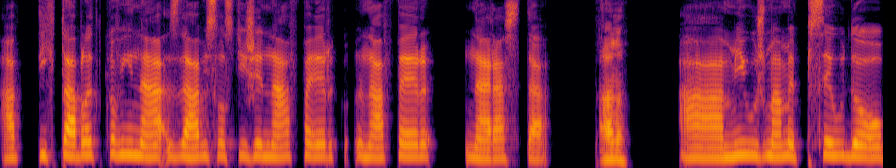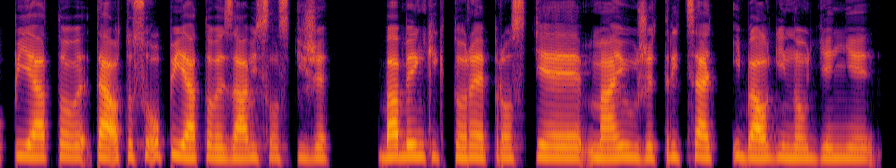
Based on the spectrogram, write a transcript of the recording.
A tých tabletkových závislostí, že na fér, na fér narastá. Áno. A my už máme pseudoopiatové, tá, to sú opiatové závislosti, že babenky, ktoré proste majú, že 30 ibalginov denne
